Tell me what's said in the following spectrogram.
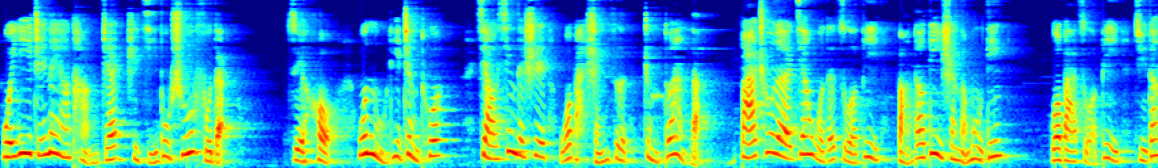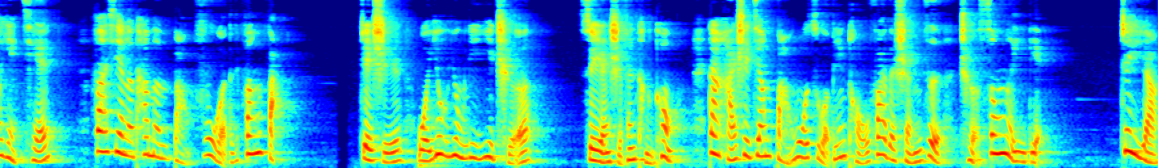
我一直那样躺着是极不舒服的。最后，我努力挣脱。侥幸的是，我把绳子挣断了，拔出了将我的左臂绑到地上的木钉。我把左臂举到眼前，发现了他们绑缚我的方法。这时，我又用力一扯，虽然十分疼痛，但还是将绑我左边头发的绳子扯松了一点，这样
